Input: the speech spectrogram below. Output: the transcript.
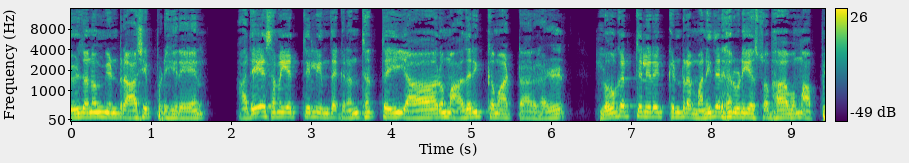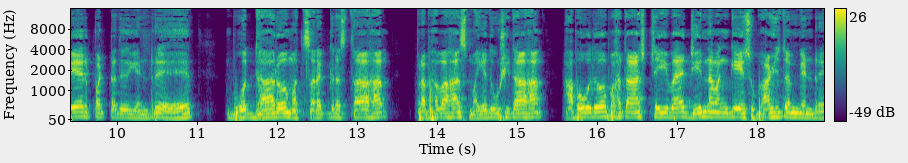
எழுதணும் என்று ஆசைப்படுகிறேன். அதே சமயத்தில் இந்த கிரந்தத்தை யாரும் ஆதரிக்க மாட்டார்கள். லோகத்தில் இருக்கின்ற மனிதர்களுடைய சுவாவம் அப்பேற்பட்டது என்று போத்தாரோ மத்சரகிரஸ்தாக பிரபவ ஸ்மயதூஷிதாக அபோதோபகதாச்சைவ ஜீர்ணமங்கே சுபாஷிதம் என்று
